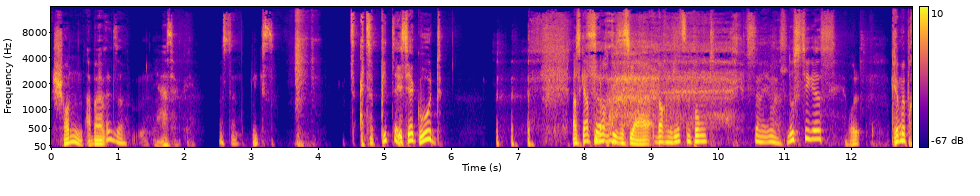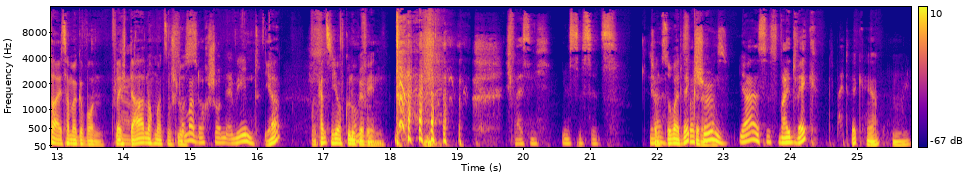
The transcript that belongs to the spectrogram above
schon, aber Also, ja, ist okay. was denn? Nix. Also bitte. Ist ja gut. Was gab's denn So. noch dieses Jahr? Noch einen letzten Punkt. Ist da irgendwas Lustiges? Jawohl. Grimme-Preis haben wir gewonnen. Vielleicht Ja. da nochmal zum Das haben Schluss. wir doch schon erwähnt. Ja? Man kann es nicht oft genug erwähnen. Ich weiß nicht. Mir ist das jetzt. Schon so weit weg, War schön. was? Ja, es ist weit weg. Weit weg, ja. Mhm.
